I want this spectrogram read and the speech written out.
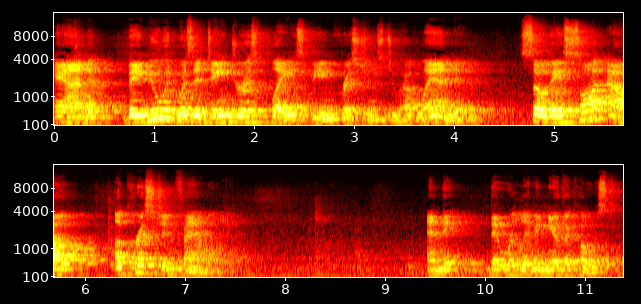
and they knew it was a dangerous place, being Christians, to have landed. So they sought out a Christian family. And they, they were living near the coast.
